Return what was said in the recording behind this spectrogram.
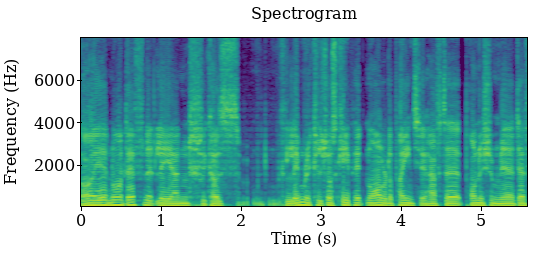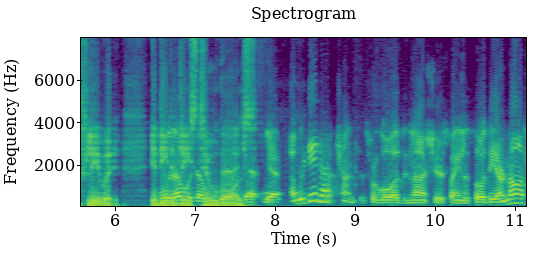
Oh yeah, no, definitely, and because Limerick will just keep hitting over the points, you have to punish them. Yeah, definitely. You need well, at least two goals. Yeah, yeah, and we did have chances for goals in last year's final, so they are not.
